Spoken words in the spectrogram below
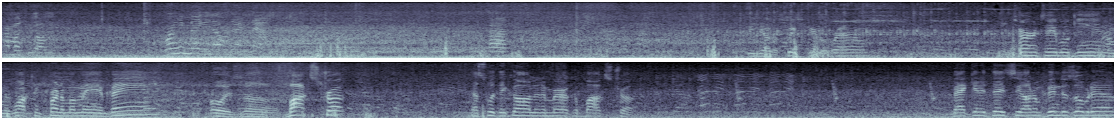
How much you gonna? What he making over there now? Huh? Y'all a quick view around. The turntable again. I'm gonna walk in front of my man van or his uh, box truck. That's what they call it in America, box truck. Back in the day, see all them vendors over there?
